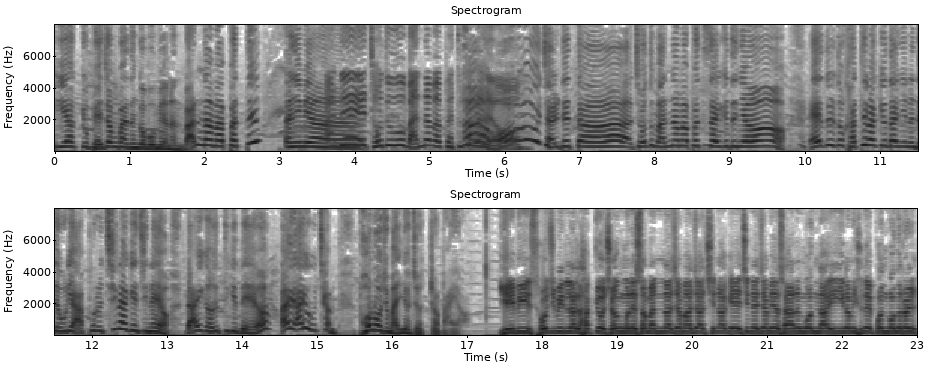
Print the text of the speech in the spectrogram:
이 학교 배정 받은 거 보면은 만남 아파트? 아니면 아, 네, 저도 만남 아파트 살아요. 어, 잘 됐다. 저도 만남 아파트 살거든요. 애들도 같은 학교 다니는데 우리 앞으로 친하게 지내요. 나이가 어떻게 돼요? 아유, 아유, 참. 번호 좀 알려줘 봐요. 예비 소집일날 학교 정문에서 만나자마자 친하게 지내자며 사는 곳 나이 이름 휴대폰 번호를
